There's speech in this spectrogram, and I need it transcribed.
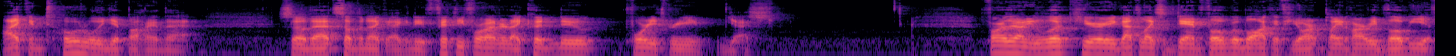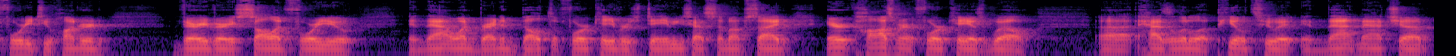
I can totally get behind that. So that's something I can do. 5,400, I couldn't do. 43, yes. Farther down you look here, you got the likes of Dan Vogelbach. If you aren't playing Harvey Vogie at 4,200, very, very solid for you in that one. Brandon Belt at 4K versus Davies has some upside. Eric Hosmer at 4K as well uh, has a little appeal to it in that matchup.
